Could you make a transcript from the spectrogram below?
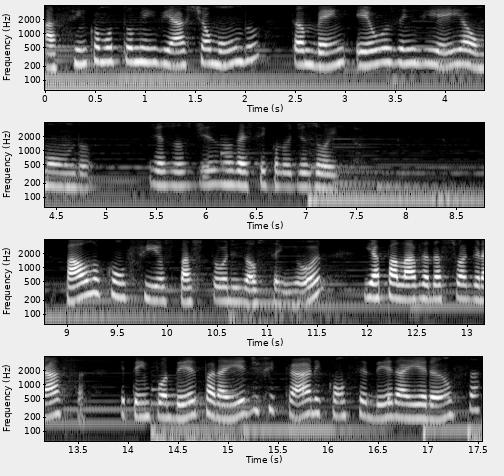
Assim como tu me enviaste ao mundo, também eu os enviei ao mundo. Jesus diz no versículo 18. Paulo confia os pastores ao Senhor e a palavra da sua graça, que tem poder para edificar e conceder a herança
